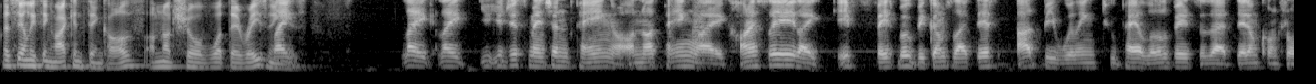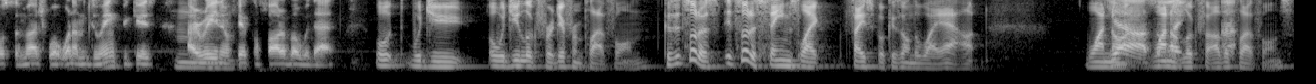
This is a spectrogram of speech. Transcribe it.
that's the only thing I can think of. I'm not sure what their reasoning Like- is. like like you, you just mentioned paying or not paying like honestly like if facebook becomes like this i'd be willing to pay a little bit so that they don't control so much what, what i'm doing because i really Hmm. don't feel comfortable with that Or would you or would you look for a different platform? Because it sort of it sort of seems like Facebook is on the way out. Why not? Yeah, so why not look for other uh, platforms?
